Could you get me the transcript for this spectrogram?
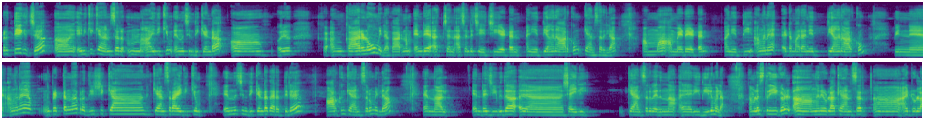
പ്രത്യേകിച്ച് എനിക്ക് ക്യാൻസർ ആയിരിക്കും എന്ന് ചിന്തിക്കേണ്ട ഒരു കാരണവുമില്ല. കാരണം എന്റെ അച്ഛൻ അച്ഛന്റെ ചേച്ചി ഏട്ടൻ അനിയത്തി അങ്ങനെ ആർക്കും ക്യാൻസർ ഇല്ല. അമ്മ അമ്മയുടെ ഏട്ടൻ അനിയത്തി അങ്ങനെ ഏട്ടന്മാർ അനിയത്തി അങ്ങനെ ആർക്കും. പിന്നെ അങ്ങനെ പെട്ടെന്ന് പ്രതീക്ഷിക്കാൻ ക്യാൻസർ ആയിരിക്കും എന്ന് ചിന്തിക്കേണ്ട തരത്തിൽ ആർക്കും ക്യാൻസറും ഇല്ല. എന്നാൽ എന്റെ ജീവിത ശൈലി ക്യാൻസർ വരുന്ന രീതിയിലുമല്ല. നമ്മൾ സ്ത്രീകൾ അങ്ങനെയുള്ള ക്യാൻസർ ആയിട്ടുള്ള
